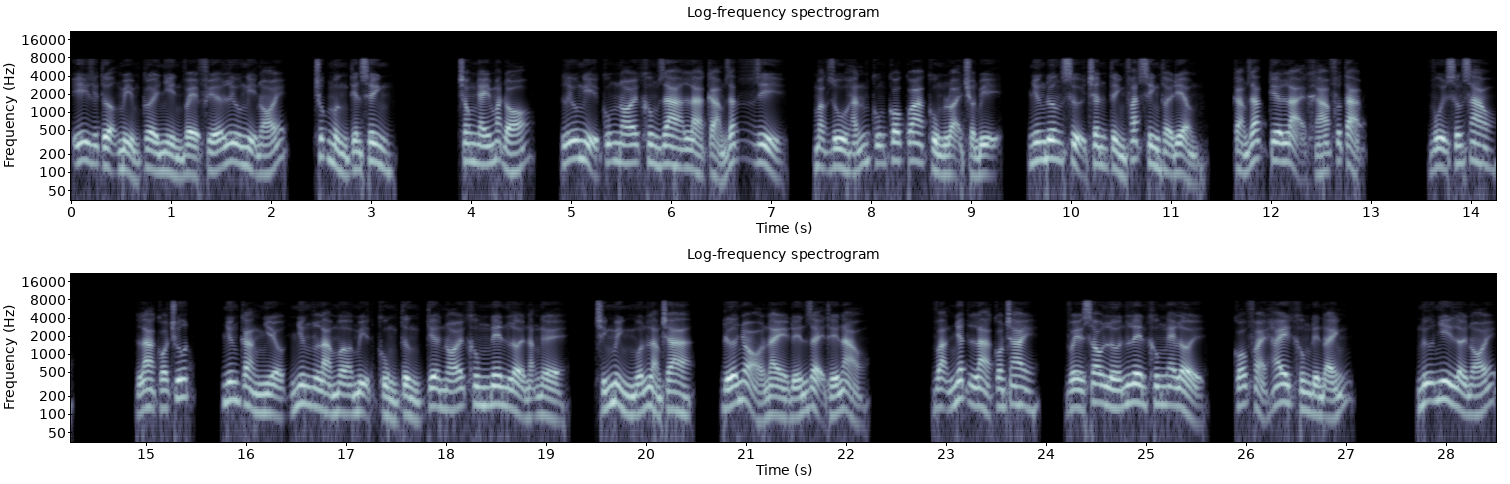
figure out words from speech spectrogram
Y dị tượng mỉm cười nhìn về phía Lưu Nghị nói, chúc mừng tiên sinh. Trong nháy mắt đó, Lưu Nghị cũng nói không ra là cảm giác gì, mặc dù hắn cũng có qua cùng loại chuẩn bị, nhưng đương sự chân tình phát sinh thời điểm, cảm giác kia lại khá phức tạp. Vui sướng sao? Là có chút, nhưng càng nhiều nhưng là mờ mịt cùng từng kia nói không nên lời nặng nề, chính mình muốn làm cha, đứa nhỏ này đến dạy thế nào? Vạn nhất là con trai, về sau lớn lên không nghe lời, có phải hay không đến đánh? Nữ nhi lời nói,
